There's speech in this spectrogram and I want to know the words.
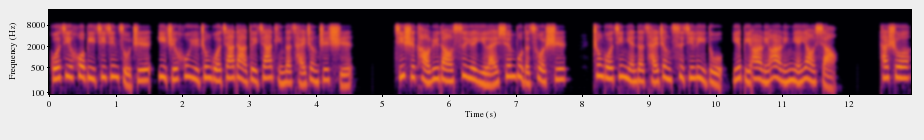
国际货币基金组织一直呼吁中国加大对家庭的财政支持，即使考虑到四月以来宣布的措施，中国今年的财政刺激力度也比二零二零年要小。他说，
